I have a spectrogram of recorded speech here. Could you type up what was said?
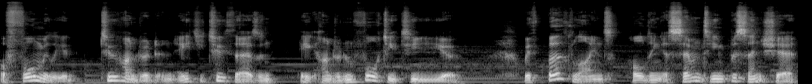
of 4,282,840 TEU, with both lines holding a 17% share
